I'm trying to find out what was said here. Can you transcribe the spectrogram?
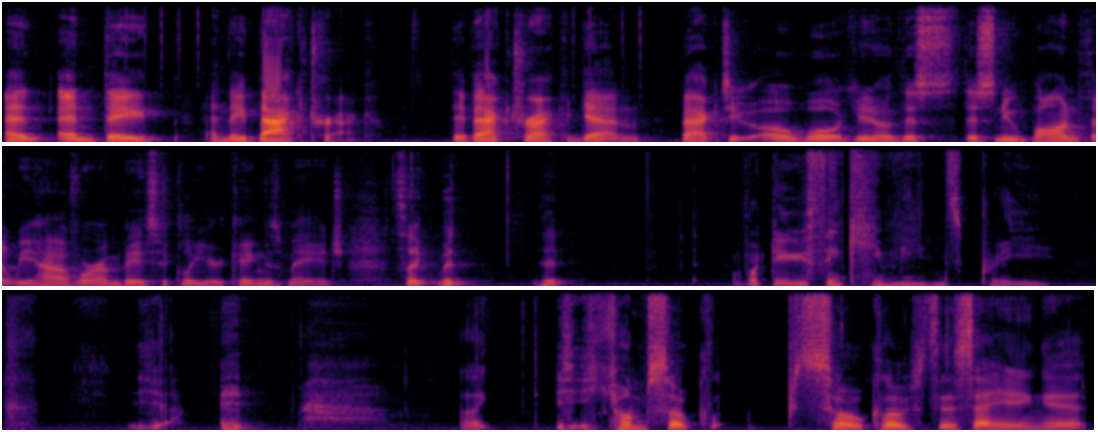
And and they and they backtrack. They backtrack again back to oh well you know this this new bond that we have where I'm basically your king's mage. It's like but it, What do you think he means, Bree? yeah. it Like he comes so cl- so close to saying it.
